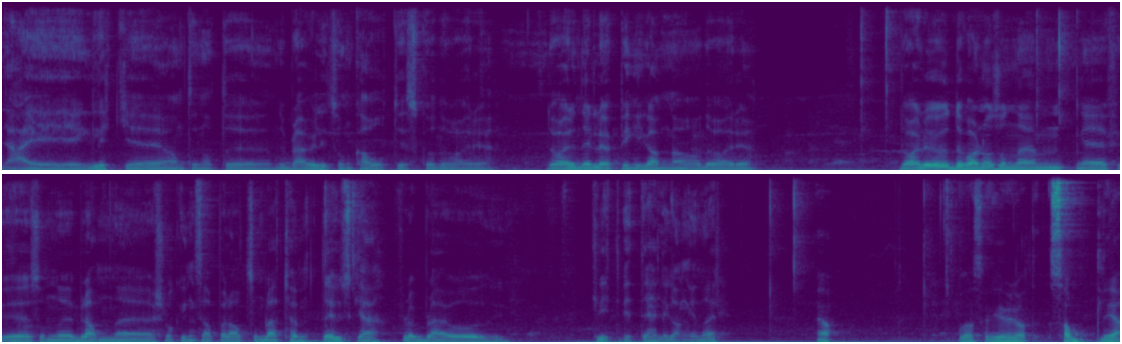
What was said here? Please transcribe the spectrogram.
nei, egentlig ikke annet enn at det, blei litt sånn kaotisk, og det var Det var en del løping i ganga, og det var det var, det var noe sånn, eh, sånn brannslukkingsapparat som blei tømt. Det husker jeg. For det blei jo kritthvitt i hele gangen der. Ja. Og da skriver du at samtlige,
